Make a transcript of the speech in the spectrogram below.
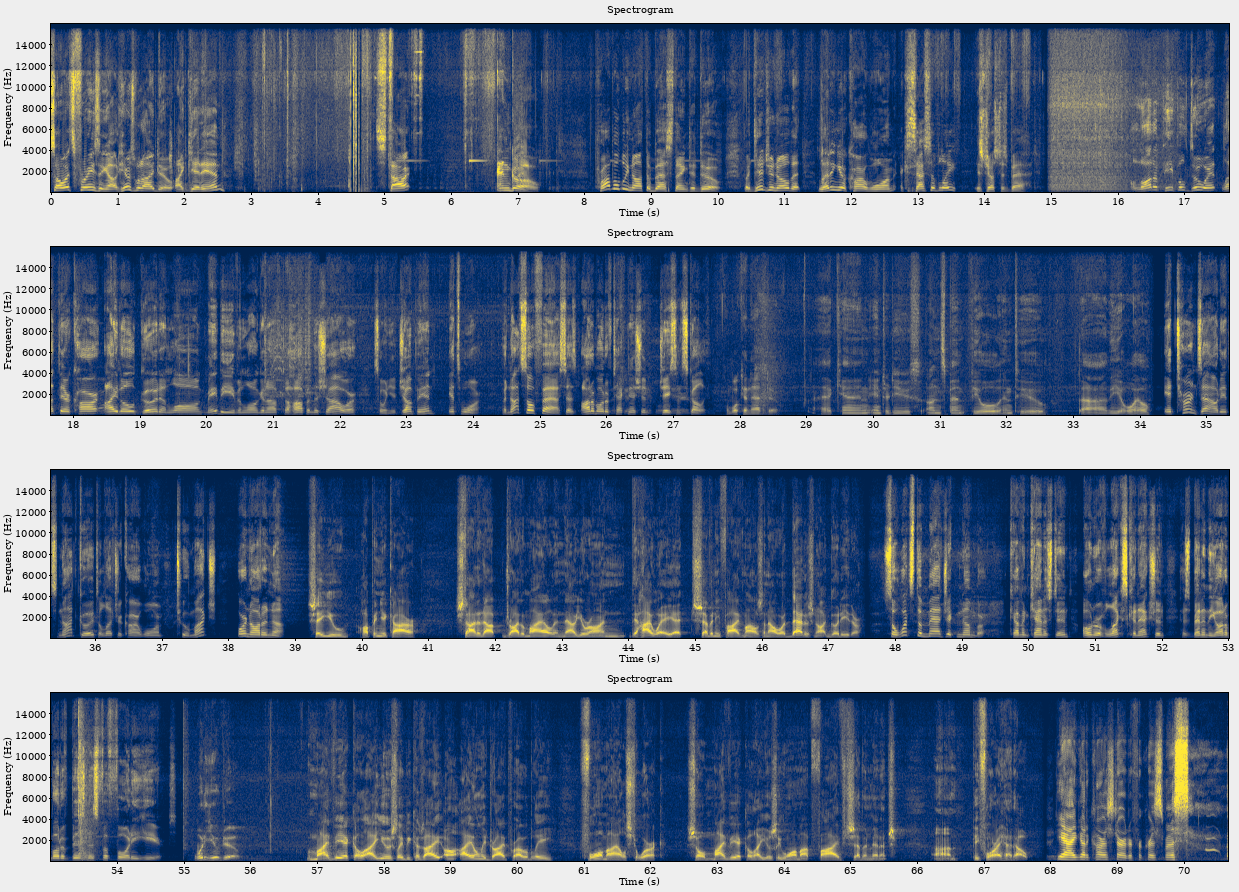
So it's freezing out. Here's what I do. I get in, start, and go. Probably not the best thing to do, but did you know that letting your car warm excessively is just as bad? A lot of people do it, let their car idle good and long, maybe even long enough to hop in the shower, so when you jump in, it's warm. But not so fast, says automotive technician Jason Scully. And what can that do? It can introduce unspent fuel into uh, the oil. It turns out it's not good to let your car warm too much or not enough. Say you hop in your car, start it up, drive a mile, and now you're on the highway at 75 miles an hour. That is not good either. So, what's the magic number? Kevin Keniston, owner of Lex Connection, has been in the automotive business for 40 years. What do you do? My vehicle, I usually, because I, I only drive probably four miles to work. So my vehicle, I usually warm up five, seven minutes um, before I head out. Yeah, I got a car starter for Christmas.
